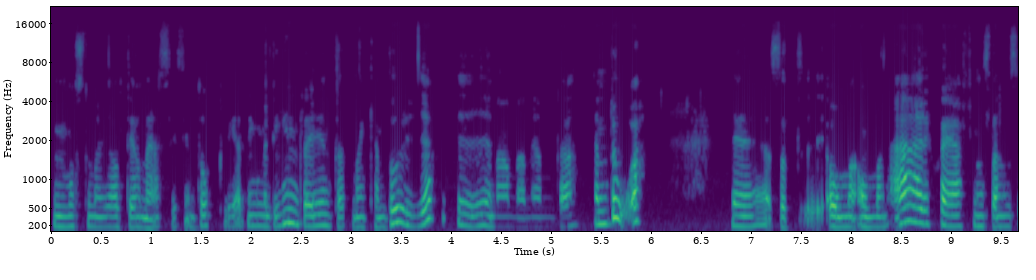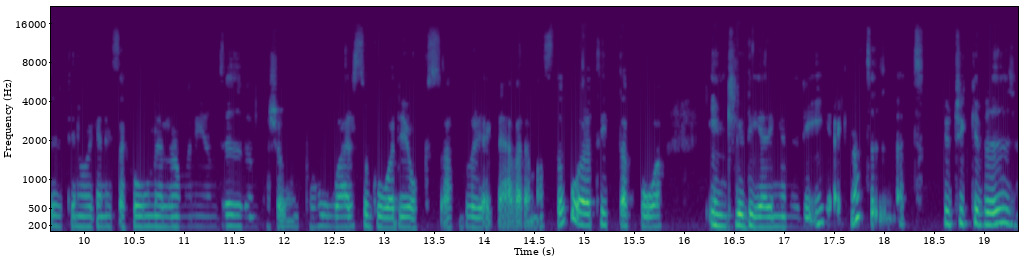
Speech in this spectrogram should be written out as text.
måste man ju alltid ha med sig sin toppledning. Men det hindrar ju inte att man kan börja i en annan ända ändå. Eh, så att eh, om man, om man är chef någonstans ute i en organisation eller om man är en driven person på HR så går det ju också att börja gräva där man står och titta på inkluderingen i det egna teamet. Hur tycker vi?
